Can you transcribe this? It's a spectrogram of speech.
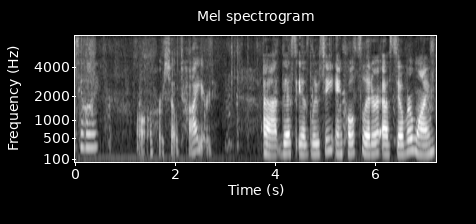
Say hi? Oh, her so tired. Uh, this is Lucee and Colt's litter of silver Weims.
